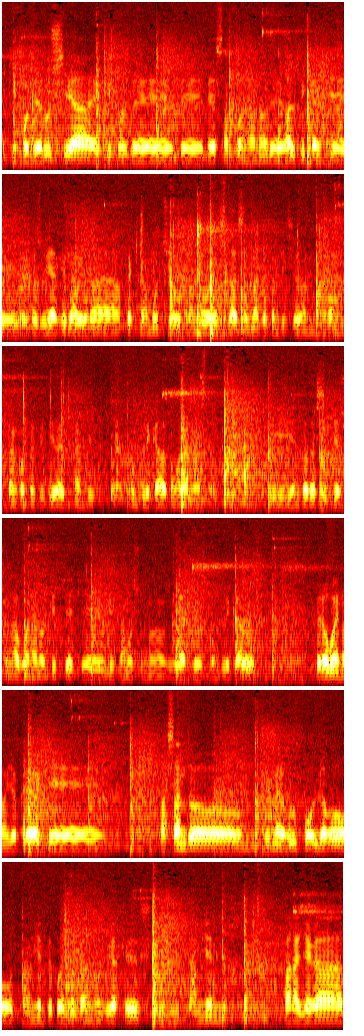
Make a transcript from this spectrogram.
equipos de Rusia, equipos de, de, esa zona, ¿no? de Báltica, que los viajes la verdad afectan mucho cuando estás en una competición tan, tan competitiva complicada como la nuestra. Y entonces sí que es una buena noticia que evitamos unos viajes complicados. Pero bueno, yo creo que pasando un primer grupo, luego también te puedes tocar unos viajes y también para llegar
